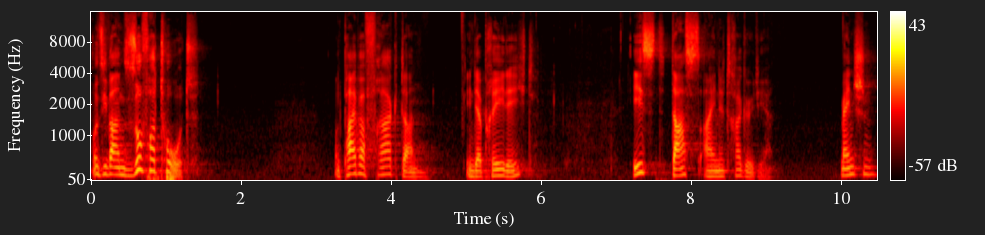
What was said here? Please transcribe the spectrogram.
und sie waren sofort tot. Und Piper fragt dann in der Predigt, ist das eine Tragödie? Menschen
